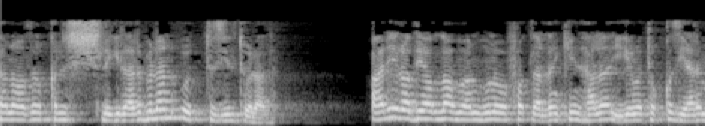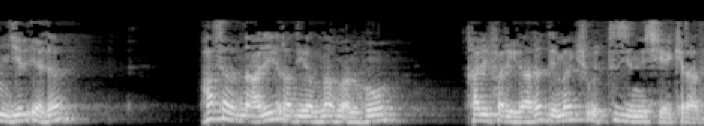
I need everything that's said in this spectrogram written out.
tanozil qilishliklari bilan o'ttiz yil to'ladi. Ali roziyallohu anhuni vafotlaridan keyin hali yigirma to'qqiz yarim yil edi. Hasan ibn ali roziyallohu anhu xalifaliklari demak shu o'ttiz yilni ichiga kiradi.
